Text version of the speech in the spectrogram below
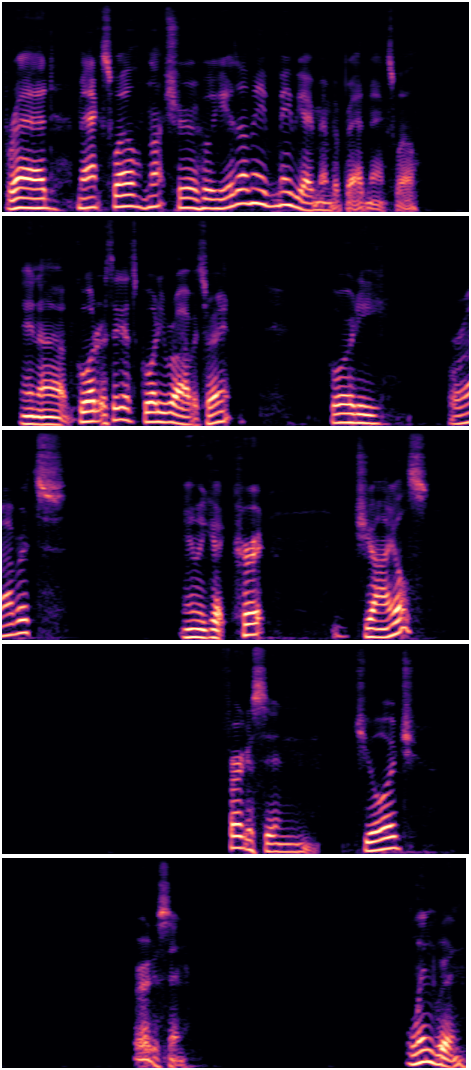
Brad Maxwell. Not sure who he is. Oh, maybe maybe I remember Brad Maxwell. And uh, Gord, I think that's Gordie Roberts, right? Gordie Roberts. And we got Curt Giles. Ferguson George Ferguson. Lindgren,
